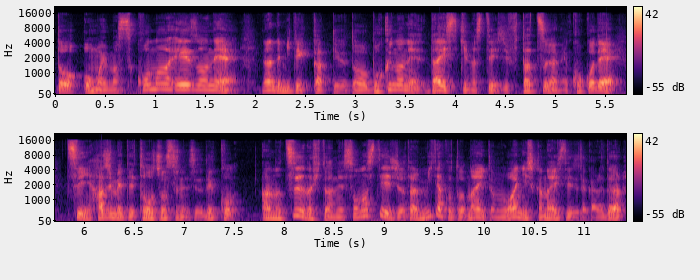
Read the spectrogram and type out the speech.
と思います。この映像ね、なんで見ていくかっていうと、僕のね、大好きなステージ2つがね、ここで、ついに初めて登場するんですよ。で、こ、あの、2の人はね、そのステージを多分見たことないと思う。1にしかないステージだから。だから、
